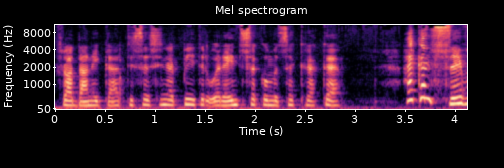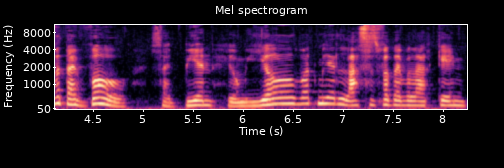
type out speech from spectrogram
vra Danika, toe sy sien dat Pieter oorent sukkel met sy krikke. Hy kan sê wat hy wil, sy been gee hom heel wat meer las as wat hy wil erken.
